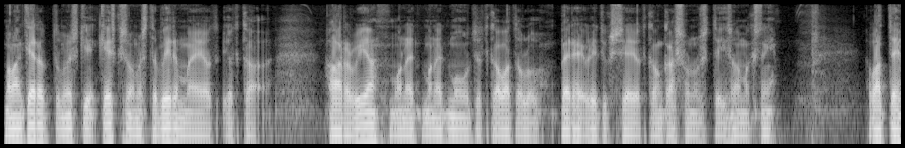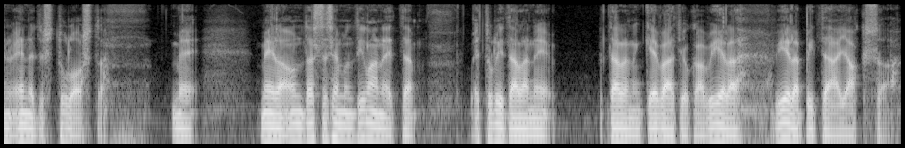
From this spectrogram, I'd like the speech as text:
Me ollaan kerrottu myöskin Keski-Suomesta firmoja, jotka harvia, monet, monet muut, jotka ovat ollut perheyrityksiä, jotka on kasvanut sitten isommaksi, niin ovat tehneet ennätystulosta. Me, meillä on tässä sellainen tilanne, että, että tuli tällainen, tällainen kevät, joka vielä, vielä pitää jaksaa.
